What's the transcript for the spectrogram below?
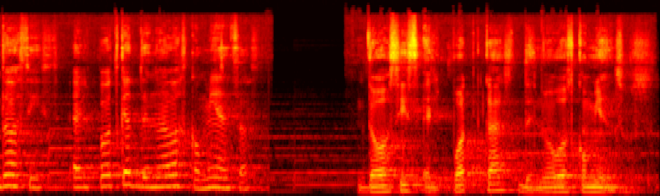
Dosis, el podcast de nuevos comienzos. Dosis, el podcast de nuevos comienzos.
